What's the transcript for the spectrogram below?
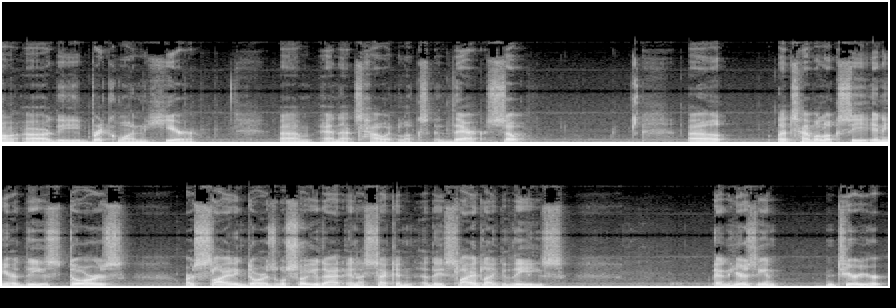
uh, the brick one here. Um, and that's how it looks there. So, uh, let's have a look see in here. These doors are sliding doors. We'll show you that in a second. They slide like these. And here's the in interior.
